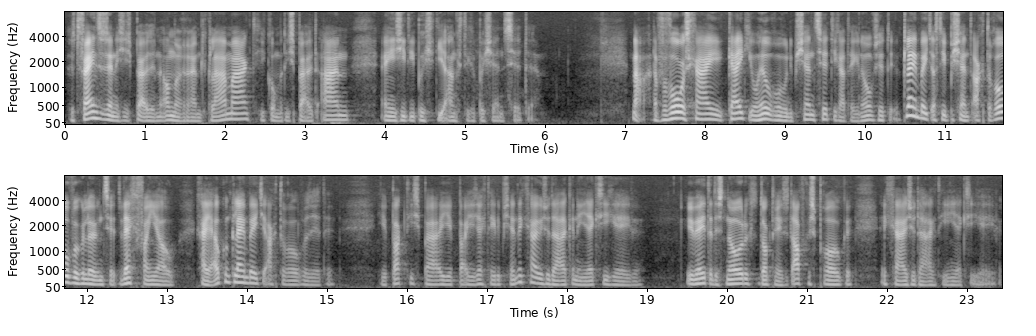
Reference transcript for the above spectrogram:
Dus het fijnste zijn als je spuit in een andere ruimte klaarmaakt. Je komt met die spuit aan en je ziet die, die angstige patiënt zitten. Nou, dan vervolgens ga je kijken hoe heel hoe die patiënt zit. Die gaat tegenover zitten. Een klein beetje als die patiënt achterover geleund zit, weg van jou, ga je ook een klein beetje achterover zitten. Je pakt die spuit, je zegt tegen de patiënt, ik ga u zo dadelijk een injectie geven. U weet, dat is nodig, de dokter heeft het afgesproken, ik ga u zo dadelijk die injectie geven.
